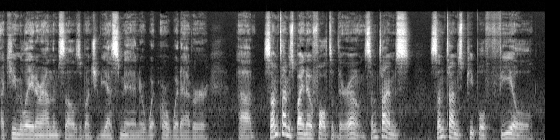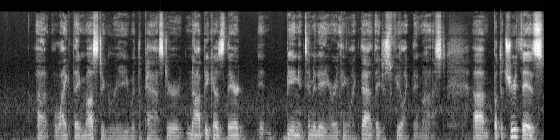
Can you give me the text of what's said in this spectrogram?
accumulate around themselves a bunch of yes men or what or whatever. Uh, sometimes by no fault of their own. Sometimes sometimes people feel uh, like they must agree with the pastor, not because they're being intimidating or anything like that. They just feel like they must. Um, but the truth is,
